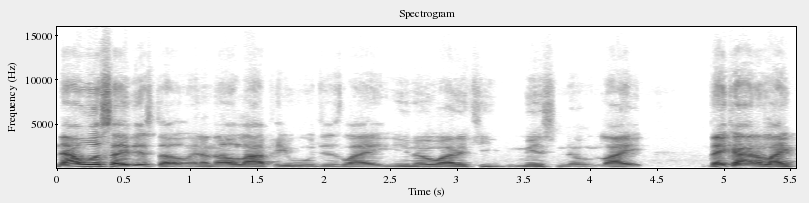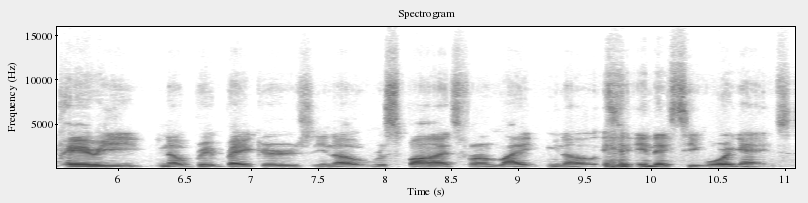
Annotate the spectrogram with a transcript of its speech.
Now I will say this though, and I know a lot of people just like, you know, why they keep mentioning them? Like they kind of like parry, you know, Britt Baker's, you know, response from like, you know, NXT War Games.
